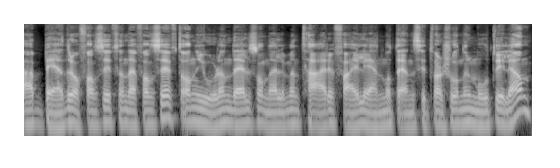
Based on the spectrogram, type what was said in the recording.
er bedre offensivt enn defensivt, og han gjorde en del sånne elementære feil i én-mot-én-situasjoner mot William.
